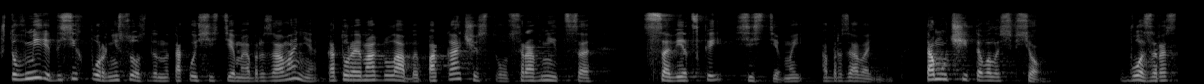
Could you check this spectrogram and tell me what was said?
что в мире до сих пор не создана такой системы образования, которая могла бы по качеству сравниться с советской системой образования. Там учитывалось все – возраст,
